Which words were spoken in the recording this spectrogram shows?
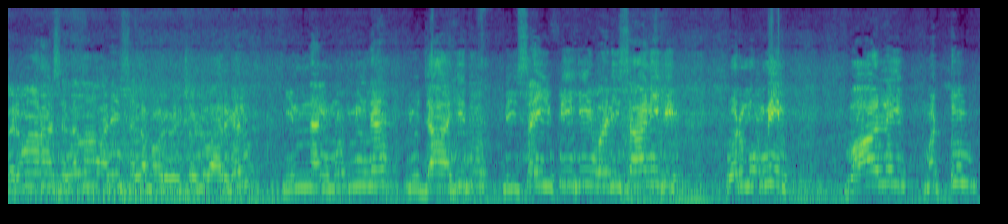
பெருமானார் ஸல்லல்லாஹு வரை செல்லம் அவர்கள் சொல்லுவார்கள் இன்னல் முக்மின யுஜாஹிது பிசைபிஹி வலிசானிஹி. ஒரு முஃமின் வாளை மட்டும்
